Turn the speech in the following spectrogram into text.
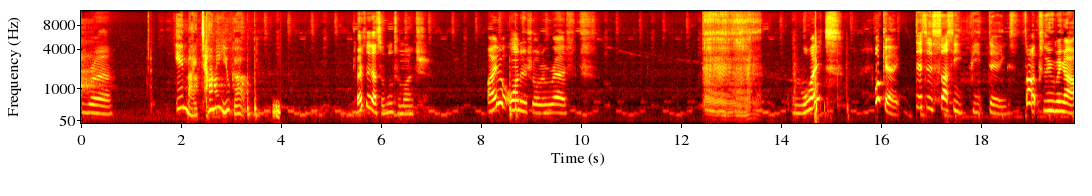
Bruh. In my tummy you go. I think that's a little too much. I don't want to show the rest. What? Okay, this is sussy Pete things. Stop zooming out.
